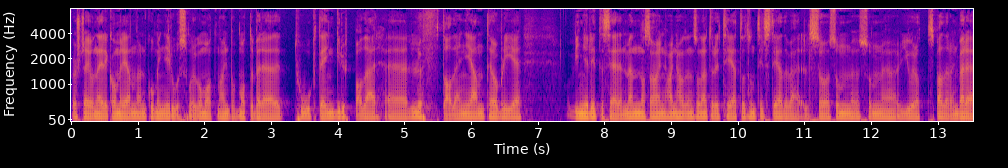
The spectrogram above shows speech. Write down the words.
Først er jo Erik Hamren, når han kom inn i Rosenborg, og måten han på en måte bare tok den gruppa der, eh, løfta den igjen til å bli vinne Eliteserien, men altså han, han hadde en sånn autoritet og en sånn tilstedeværelse som, som eh, gjorde at spillerne bare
